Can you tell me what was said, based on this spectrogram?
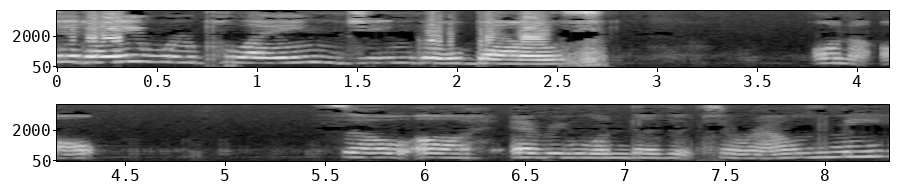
Today we're playing Jingle Bells on alt. So, uh, everyone does it surround me.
